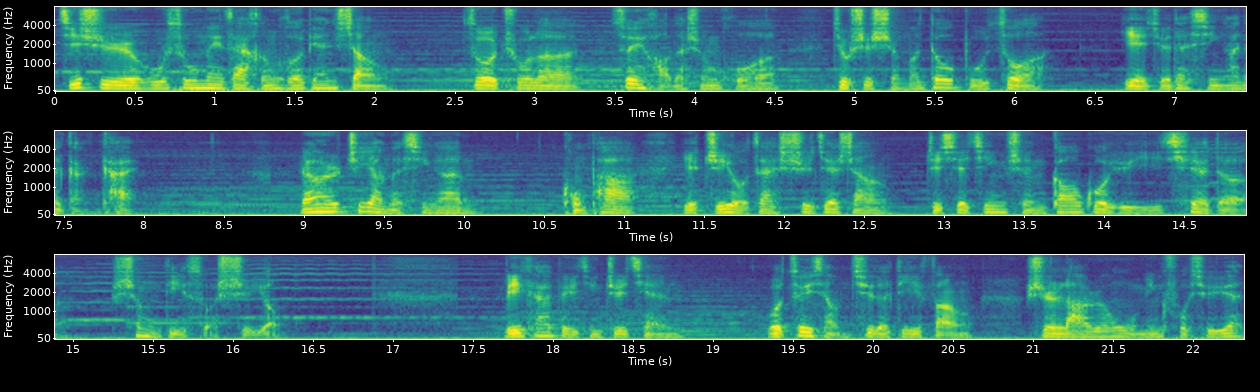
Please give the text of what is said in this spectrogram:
即使吴苏妹在恒河边上。做出了最好的生活，就是什么都不做，也觉得心安的感慨。然而，这样的心安，恐怕也只有在世界上这些精神高过于一切的圣地所适用。离开北京之前，我最想去的地方是喇荣武明佛学院。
